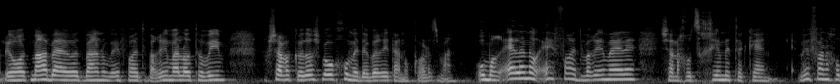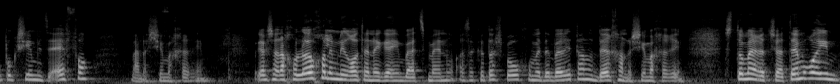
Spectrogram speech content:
לראות מה הבעיות בנו ואיפה הדברים הלא טובים. עכשיו הקדוש ברוך הוא מדבר איתנו כל הזמן. הוא מראה לנו איפה הדברים האלה שאנחנו צריכים לתקן. ואיפה אנחנו פוגשים את זה? איפה? באנשים אחרים. בגלל שאנחנו לא יכולים לראות את הנגעים בעצמנו, אז הקדוש ברוך הוא מדבר איתנו דרך אנשים אחרים. זאת אומרת, שאתם רואים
